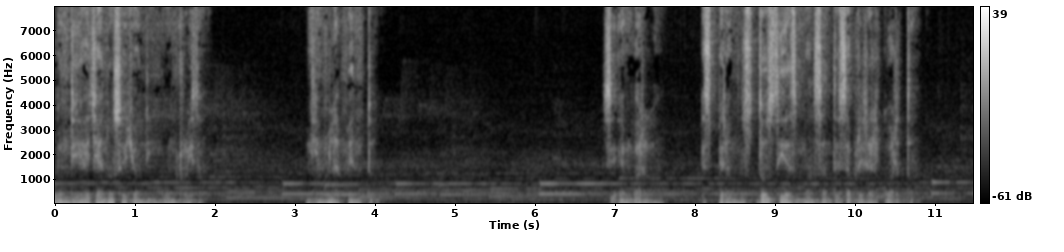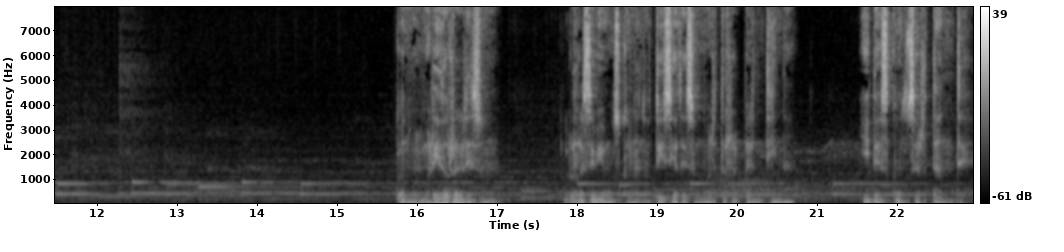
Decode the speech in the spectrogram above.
Un día ya no se oyó ningún ruido, ni un lamento. Sin embargo, esperamos dos días más antes de abrir el cuarto. Cuando mi marido regresó, lo recibimos con la noticia de su muerte repentina y desconcertante.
